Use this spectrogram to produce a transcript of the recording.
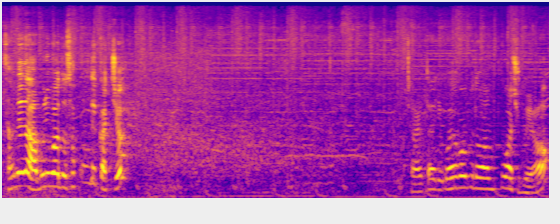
상대는 아무리 봐도 석궁덱 같죠? 자, 일단 이거 해골부터 한번 뽑아주고요.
